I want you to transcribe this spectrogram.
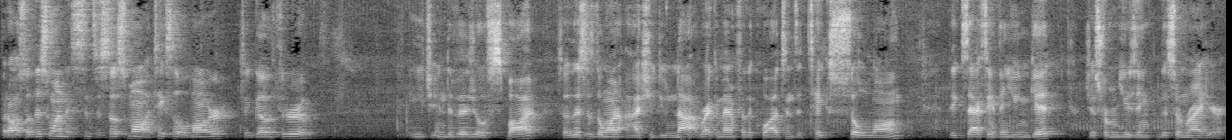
But also this one, since it's so small, it takes a little longer to go through each individual spot. So this is the one I actually do not recommend for the quad since it takes so long. The exact same thing you can get just from using this one right here.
